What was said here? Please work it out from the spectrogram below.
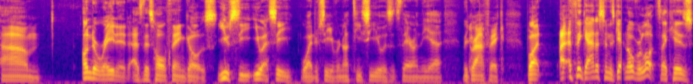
um, underrated as this whole thing goes. UC USC wide receiver, not TCU as it's there on the uh, the graphic. But I think Addison is getting overlooked. Like his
